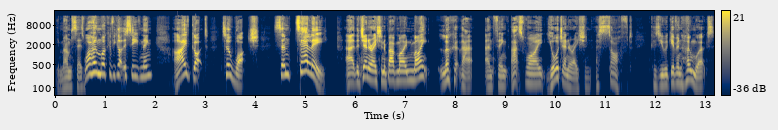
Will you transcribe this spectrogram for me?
Your mum says, What homework have you got this evening? I've got to watch some telly. Uh, the generation above mine might look at that and think that's why your generation are soft because you were given homeworks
